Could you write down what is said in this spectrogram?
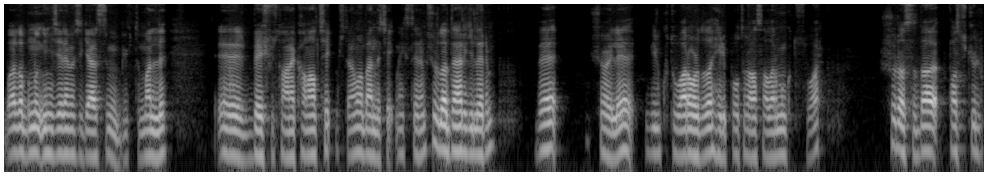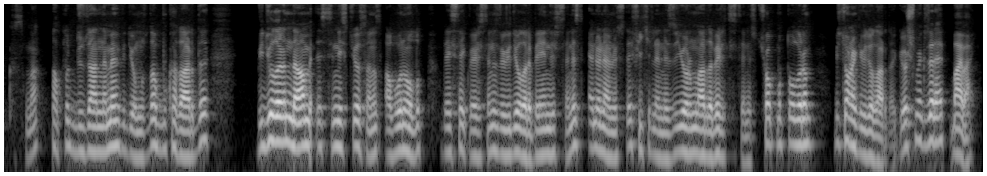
Bu arada bunun incelemesi gelsin büyük ihtimalle. Ee, 500 tane kanal çekmişler ama ben de çekmek isterim. Şurada dergilerim ve şöyle bir kutu var. Orada da Harry Potter asalarımın kutusu var. Şurası da fasikül kısmı. Kitaplık düzenleme videomuzda bu kadardı. Videoların devam etmesini istiyorsanız abone olup destek verirseniz ve videoları beğenirseniz en önemlisi de fikirlerinizi yorumlarda belirtirseniz çok mutlu olurum. Bir sonraki videolarda görüşmek üzere. Bay bay.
